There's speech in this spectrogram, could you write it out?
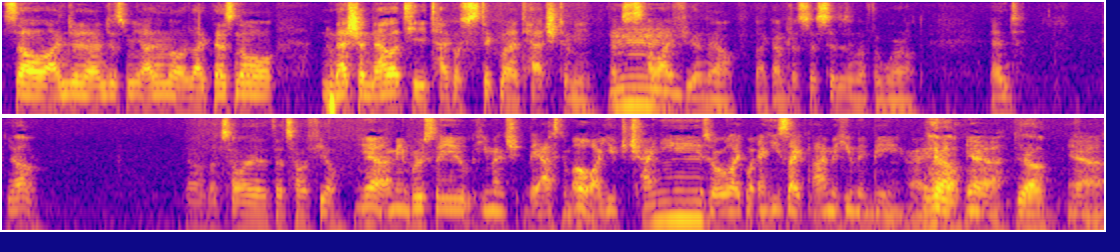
so I'm just I'm just me. I don't know. Like, there's no nationality type of stigma attached to me. That's how I Mm. feel now. Like I'm just a citizen of the world, and yeah, yeah, that's how I that's how I feel. Yeah, I mean Bruce Lee. He mentioned they asked him, "Oh, are you Chinese or like what?" And he's like, "I'm a human being, right?" Yeah. yeah, Yeah, yeah.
